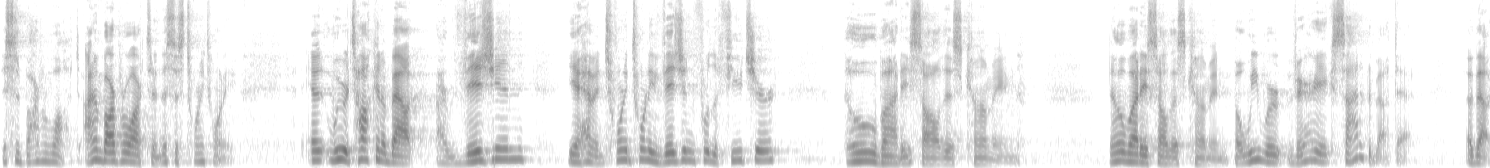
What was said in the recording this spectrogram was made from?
This is Barbara Walter. I'm Barbara Walter. This is 2020. And we were talking about our vision, you know, having 2020 vision for the future. Nobody saw this coming. Nobody saw this coming. But we were very excited about that, about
